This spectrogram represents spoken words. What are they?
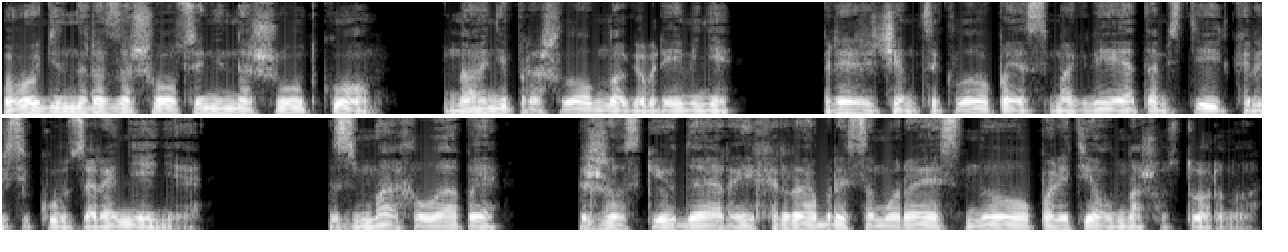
Один разошелся не на шутку, но не прошло много времени, прежде чем циклопы смогли отомстить крысику за ранение. Взмах лапы, жесткий удар, и храбрый самурай снова полетел в нашу сторону.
